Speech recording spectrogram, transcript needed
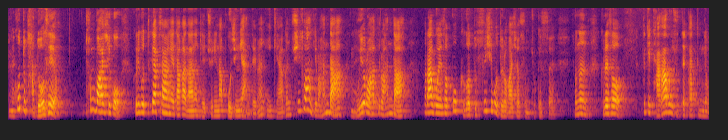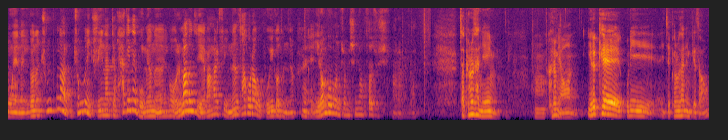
네. 그것도 다 넣으세요. 첨부하시고 그리고 특약사항에다가 나는 대출이나 보증이 안 되면 이 계약은 취소하기로 한다. 네. 무효로 하기로 한다. 라고 해서 꼭 그것도 쓰시고 들어가셨으면 좋겠어요. 저는 그래서 특히 다가구 주택 같은 경우에는 이거는 충분한 충분히 주인한테 확인해 보면은 이거 얼마든지 예방할 수 있는 사고라고 보이거든요. 네. 이런 부분 좀 신경 써주시기 바랍니다. 자 변호사님, 음, 그러면 이렇게 우리 이제 변호사님께서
